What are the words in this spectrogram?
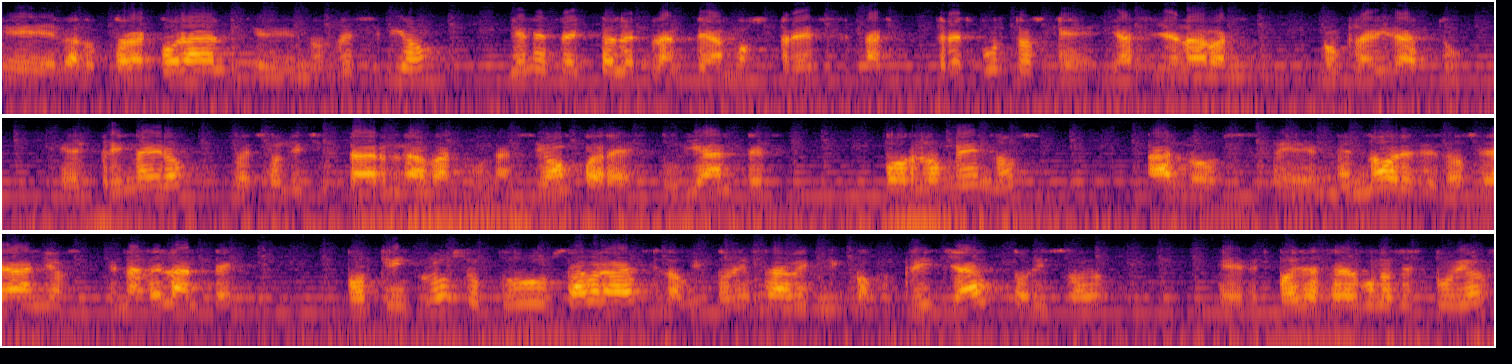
eh, la doctora Coral, que nos recibió, y en efecto le planteamos tres, tres puntos que ya señalabas con claridad tú. El primero fue solicitar la vacunación para estudiantes, por lo menos a los eh, menores de 12 años en adelante, porque incluso tú sabrás, el auditorio sabe que Cofepris ya autorizó, eh, después de hacer algunos estudios,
